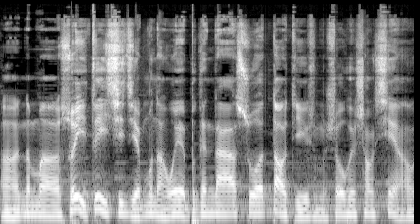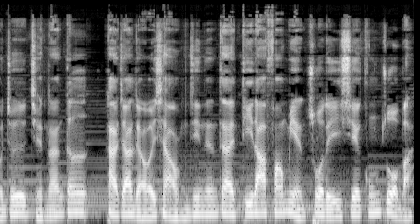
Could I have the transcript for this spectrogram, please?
呃，那么所以这一期节目呢，我也不跟大家说到底什么时候会上线啊，我就是简单跟大家聊一下我们今天在滴答方面做的一些工作吧。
